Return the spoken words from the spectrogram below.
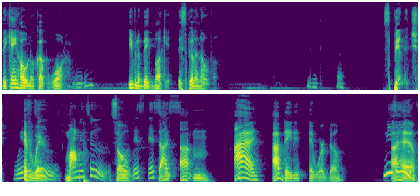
They can't hold no cup of water, Mm-mm. even a big bucket. It's spilling over. Spillage. Women Everywhere. Too. Mop. Women too. So, this this I, just, I, mm, I, I've dated at work though. Me too. I have.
